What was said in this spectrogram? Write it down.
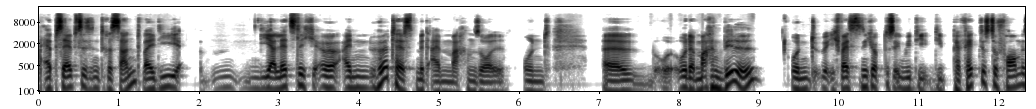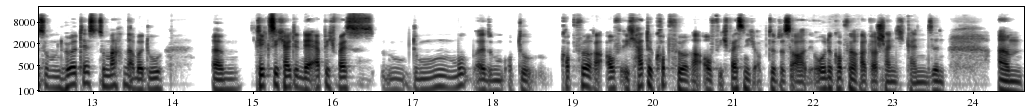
App selbst ist interessant, weil die, die ja letztlich äh, einen Hörtest mit einem machen soll und äh, oder machen will. Und ich weiß nicht, ob das irgendwie die, die perfekteste Form ist, um einen Hörtest zu machen, aber du ähm, klickst dich halt in der App, ich weiß, du, also ob du Kopfhörer auf, ich hatte Kopfhörer auf, ich weiß nicht, ob du das auch, ohne Kopfhörer hat wahrscheinlich keinen Sinn. Ähm,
